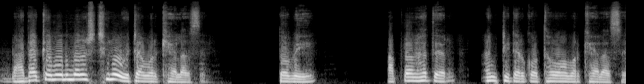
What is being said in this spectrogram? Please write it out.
দাদা কেমন মানুষ ছিল ওইটা আমার খেয়াল আছে। তবে আপনার হাতের আংটিটার কথাও আমার খেয়াল আছে।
